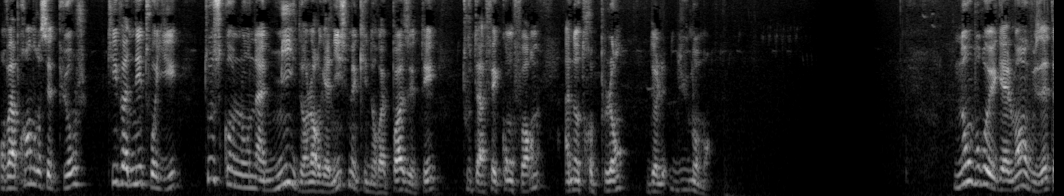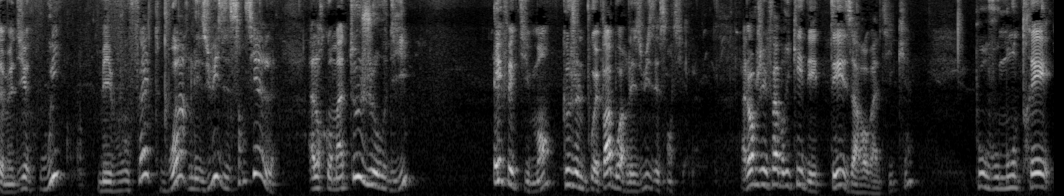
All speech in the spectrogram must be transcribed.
on va prendre cette purge qui va nettoyer tout ce qu'on a mis dans l'organisme et qui n'aurait pas été tout à fait conforme à notre plan du moment. Nombreux également, vous êtes à me dire oui, mais vous faites boire les huiles essentielles. Alors qu'on m'a toujours dit, effectivement, que je ne pouvais pas boire les huiles essentielles. Alors j'ai fabriqué des thés aromatiques pour vous montrer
